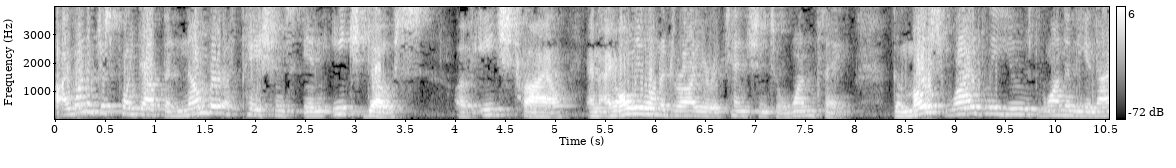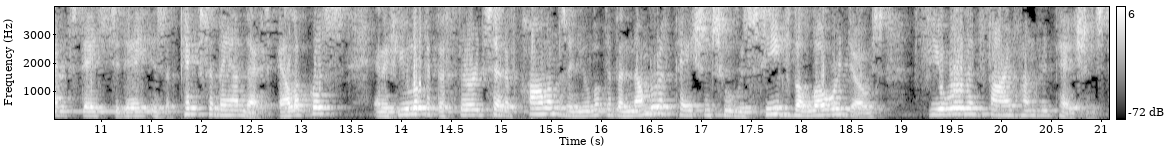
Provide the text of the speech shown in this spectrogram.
I want to just point out the number of patients in each dose of each trial, and I only want to draw your attention to one thing. The most widely used one in the United States today is apixaban, that's Eliquis. And if you look at the third set of columns and you look at the number of patients who received the lower dose, fewer than 500 patients.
